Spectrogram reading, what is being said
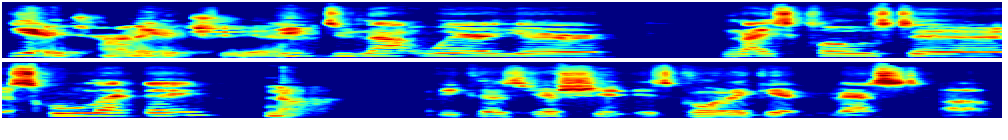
Yeah, they trying to yeah. hit you. Yeah. You do not wear your nice clothes to school that day No. because your shit is going to get messed up.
